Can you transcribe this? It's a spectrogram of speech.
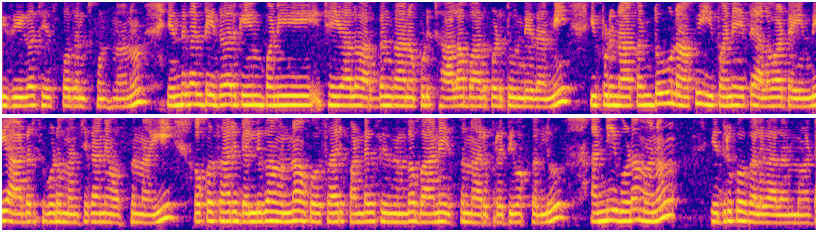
బిజీగా చేసుకోదలుచుకుంటున్నాను. ఎందుకంటే ఇదివరకు ఏం పని చేయాలో అర్థం కానప్పుడు చాలా బాధపడుతూ ఉండేదాన్ని. ఇప్పుడు నాకంటూ నాకు ఈ పని అయితే అలవాటైంది. ఆర్డర్స్ కూడా మంచిగానే వస్తున్నాయి. ఒక్కోసారి డల్గా ఉన్నా ఒక్కోసారి పండగ సీజన్లో బాగానే ఇస్తున్నారు ప్రతి ఒక్కళ్ళు. అన్నీ కూడా మనం ఎదుర్కోగలగాలన్నమాట.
